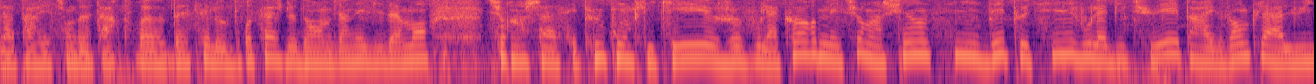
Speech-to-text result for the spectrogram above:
l'apparition de tartre ben, C'est le brossage de dents. Bien évidemment, sur un chat, c'est plus compliqué, je vous l'accorde, mais sur un chien, si dès petit, vous l'habituez, par exemple, à lui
